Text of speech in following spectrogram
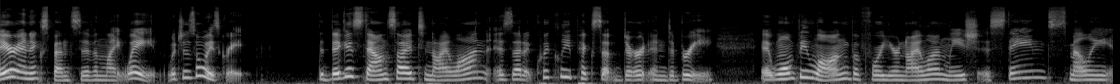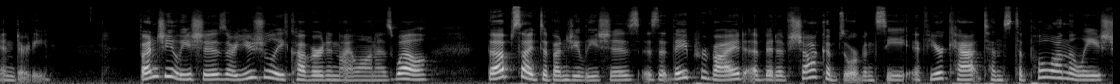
They are inexpensive and lightweight, which is always great. The biggest downside to nylon is that it quickly picks up dirt and debris. It won't be long before your nylon leash is stained, smelly, and dirty. Bungee leashes are usually covered in nylon as well. The upside to bungee leashes is that they provide a bit of shock absorbency if your cat tends to pull on the leash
